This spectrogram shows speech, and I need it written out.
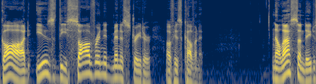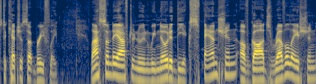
God is the sovereign administrator of his covenant. Now, last Sunday, just to catch us up briefly, Last Sunday afternoon, we noted the expansion of God's revelation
